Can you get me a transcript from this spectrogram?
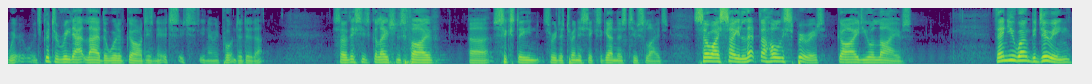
it's good to read out loud the Word of God, isn't it? It's, it's you know important to do that. So this is Galatians 5, uh, 16 through to 26. Again, there's two slides. So I say, let the Holy Spirit guide your lives. Then you won't be doing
